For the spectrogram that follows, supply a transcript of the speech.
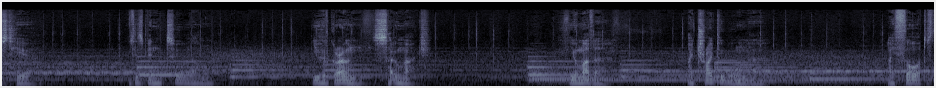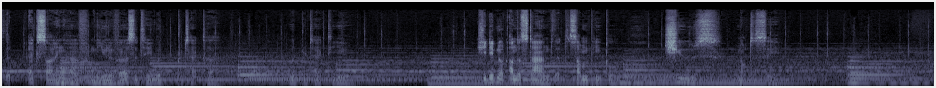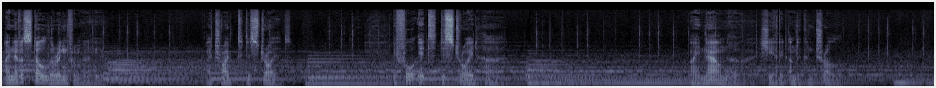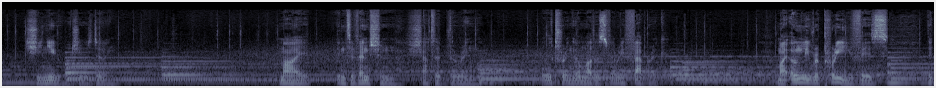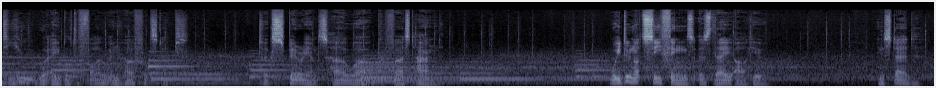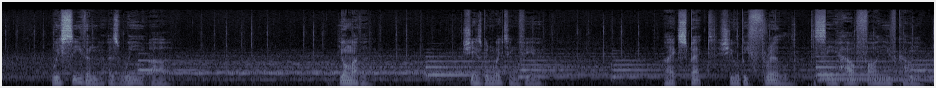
Dearest Hue, it has been too long. You have grown so much. Your mother, I tried to warn her. I thought that exiling her from the university would protect her, would protect you. She did not understand that some people choose not to see. I never stole the ring from her, Hue. I tried to destroy it. Before it destroyed her. I now know she had it under control. She knew what she was doing. My intervention shattered the ring, altering your mother's very fabric. My only reprieve is that you were able to follow in her footsteps, to experience her work firsthand. We do not see things as they are, Hue. Instead, we see them as we are. Your mother, she has been waiting for you. I expect she will be thrilled to see how far you've come.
